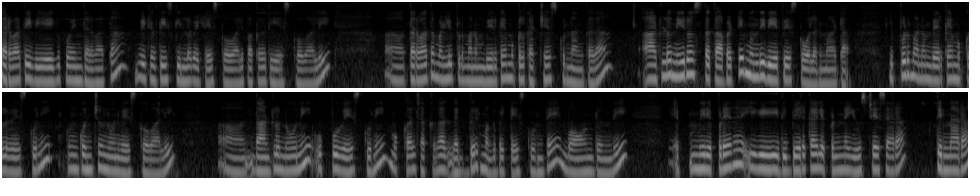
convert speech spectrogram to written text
తర్వాత ఇవి వేగిపోయిన తర్వాత వీటిని తీసి గిన్నెలో పెట్టేసుకోవాలి పక్కకు తీసేసుకోవాలి. తర్వాత మళ్ళీ ఇప్పుడు మనం బీరకాయ ముక్కలు కట్ చేసుకున్నాం కదా వాటిలో నీరు వస్తుంది కాబట్టి ముందు వేపేసుకోవాలన్నమాట. ఇప్పుడు మనం బీరకాయ ముక్కలు వేసుకుని కొంచెం నూనె వేసుకోవాలి. దాంట్లో నూనె ఉప్పు వేసుకుని ముక్కలు చక్కగా దగ్గరికి మగ్గపెట్టేసుకుంటే బాగుంటుంది. మీరు ఎప్పుడైనా ఇది ఇది బీరకాయలు ఎప్పుడైనా యూస్ చేశారా? తిన్నారా?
